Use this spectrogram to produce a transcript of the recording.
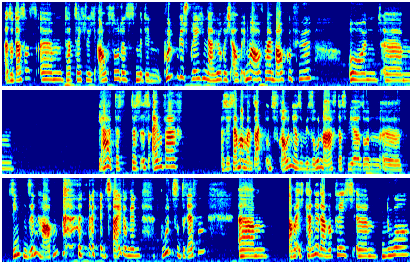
Also das ist ähm, tatsächlich auch so, dass mit den Kundengesprächen, da höre ich auch immer auf mein Bauchgefühl. Und ähm, ja, das, das ist einfach, also ich sag mal, man sagt uns Frauen ja sowieso nach, dass wir so einen äh, siebten Sinn haben, Entscheidungen gut zu treffen. Ähm, aber ich kann dir da wirklich ähm, nur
